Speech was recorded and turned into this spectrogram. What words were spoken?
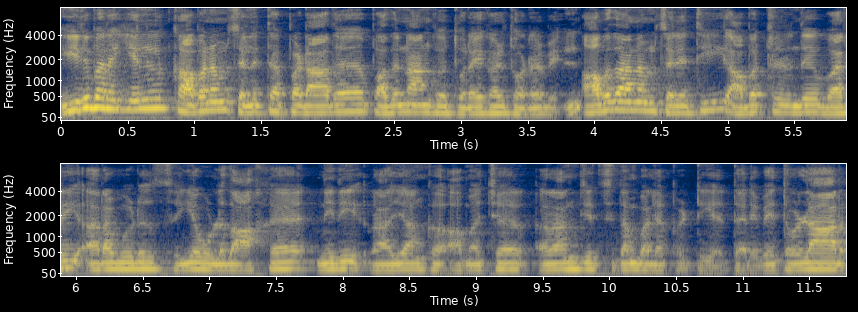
இதுவரையில் கவனம் செலுத்தப்படாத பதினான்கு துறைகள் தொடர்பில் அவதானம் செலுத்தி அவற்றிலிருந்து வரி அறவீடு செய்ய உள்ளதாக நிதி ராஜாங்க அமைச்சர் ரஞ்சித் சிதம்பலப்பட்டிய தெரிவித்துள்ளார்.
